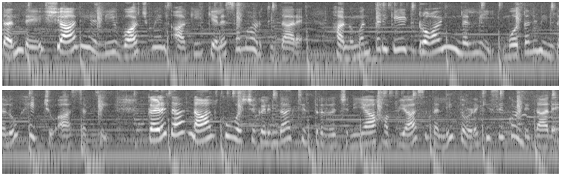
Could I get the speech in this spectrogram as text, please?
ತಂದೆ ಶಾಲೆಯಲ್ಲಿ ವಾಚ್ಮೆನ್ ಆಗಿ ಕೆಲಸ ಮಾಡುತ್ತಿದ್ದಾರೆ. ಹನುಮಂತನಿಗೆ ಡ್ರಾಯಿಂಗ್ನಲ್ಲಿ ಮೊದಲಿನಿಂದಲೂ ಹೆಚ್ಚು ಆಸಕ್ತಿ. ಕಳೆದ ನಾಲ್ಕು ವರ್ಷಗಳಿಂದ ಚಿತ್ರರಚನೆಯ ಹವ್ಯಾಸದಲ್ಲಿ ತೊಡಗಿಸಿಕೊಂಡಿದ್ದಾರೆ.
